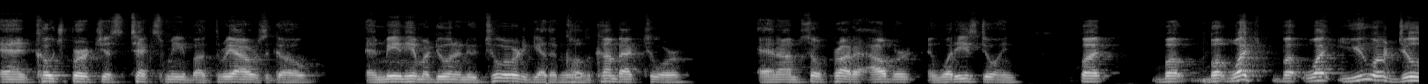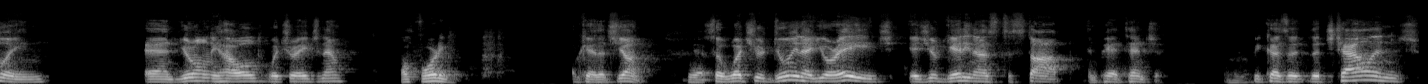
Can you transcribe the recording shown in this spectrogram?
And Coach Burt just texted me about three hours ago, and me and him are doing a new tour together mm. called the Comeback Tour. And I'm so proud of Albert and what he's doing. But but but what but what you are doing, and you're only how old? What's your age now? I'm 40. Okay, that's young. Yeah. So what you're doing at your age is you're getting us to stop and pay attention. Mm-hmm. Because the, the challenge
